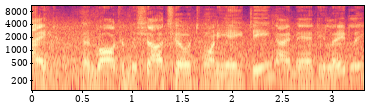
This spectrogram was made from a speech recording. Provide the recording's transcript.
Hi, and welcome to SHOT Show 2018. I'm Andy Laidley,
